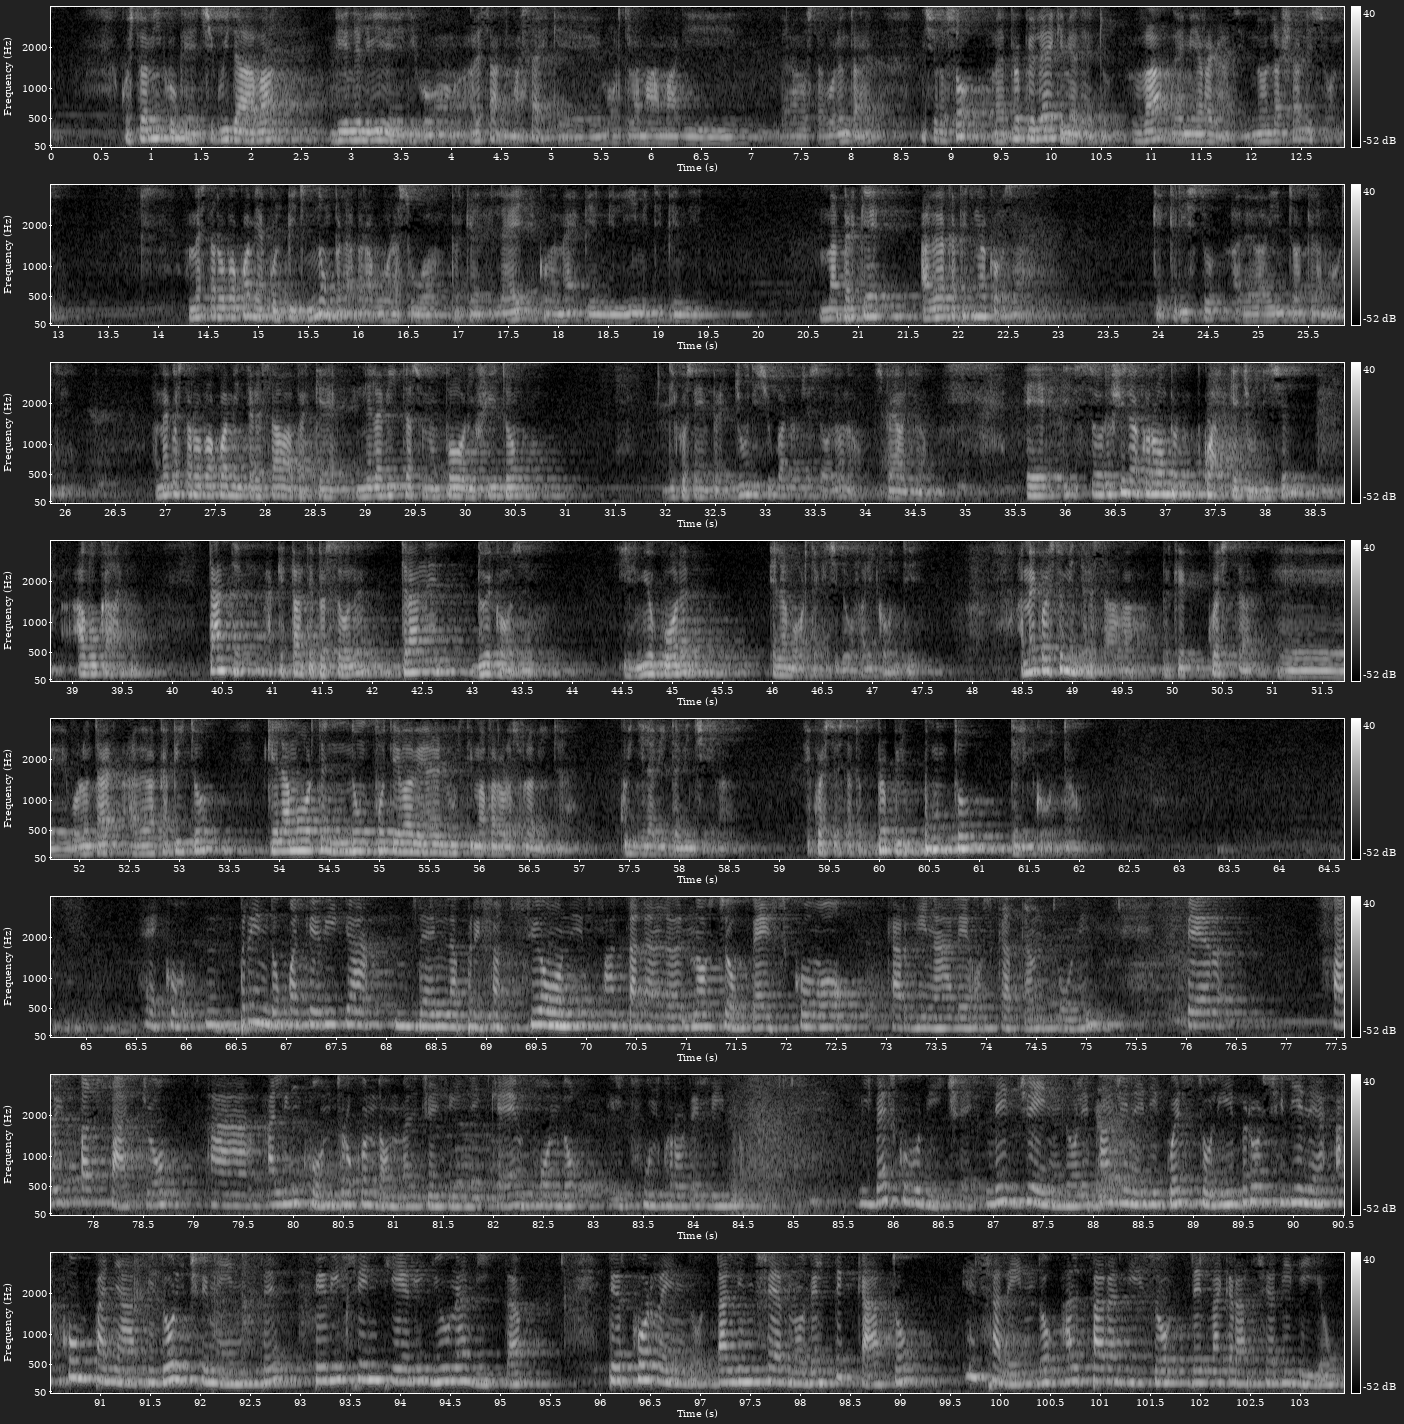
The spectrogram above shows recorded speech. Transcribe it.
Questo amico che ci guidava viene lì e dico Alessandro ma sai che è morta la mamma di, della nostra volontaria? Dice lo so, ma è proprio lei che mi ha detto va dai miei ragazzi, non lasciarli soli. A me sta roba qua mi ha colpito non per la bravura sua, perché lei è come me, piena di limiti, piena di... ma perché aveva capito una cosa, che Cristo aveva vinto anche la morte. A me questa roba qua mi interessava perché nella vita sono un po' riuscito, dico sempre, giudici quando ci sono, no, speriamo di no, e sono riuscito a corrompere qualche giudice, avvocato, tante, anche tante persone, tranne due cose, il mio cuore e la morte che ci devo fare i conti. A me questo mi interessava perché questa eh, volontaria aveva capito che la morte non poteva avere l'ultima parola sulla vita, quindi la vita vinceva. E questo è stato proprio il punto dell'incontro. Ecco, prendo qualche riga della prefazione fatta dal nostro vescovo cardinale Oscar Cantoni per fare il passaggio a, all'incontro con Don Malgesini, che è in fondo il fulcro del libro. Il vescovo dice, leggendo le pagine di questo libro si viene accompagnati dolcemente per i sentieri di una vita, percorrendo dall'inferno del peccato e salendo al paradiso della grazia di Dio,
